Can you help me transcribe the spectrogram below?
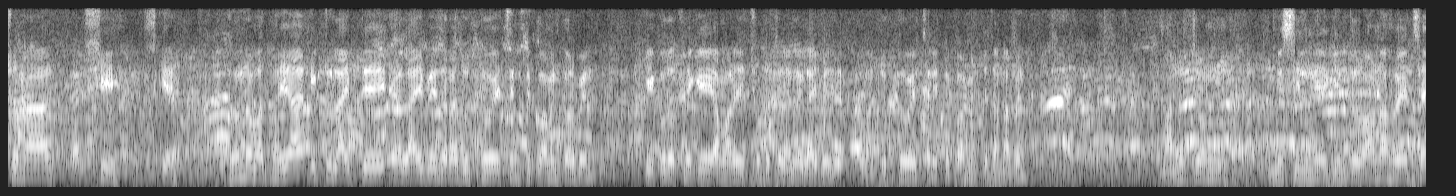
সোনাক্ষীকে ধন্যবাদ ভাইয়া। একটু লাইভে লাইভে যারা যুক্ত হয়েছেন, একটু কমেন্ট করবেন। কে কোথা থেকে আমার এই ছোটো চ্যানেলে লাইভে যুক্ত হয়েছেন, একটু কমেন্টে জানাবেন। মানুষজন মিছিল নিয়ে কিন্তু রওনা হয়েছে।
